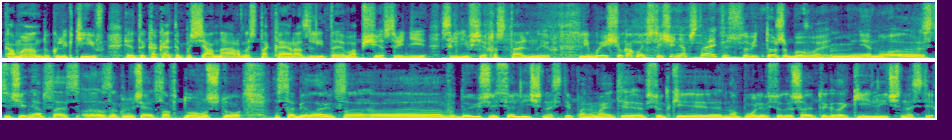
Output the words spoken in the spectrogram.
команду, коллектив. Это какая-то пассионарность такая разлитая вообще среди, среди всех остальных. Либо еще какое-то стечение обстоятельств, что ведь тоже бывает. Не, но э, стечение обстоятельств заключается в том, что собираются э, выдающиеся личности, понимаете? Все-таки на поле все решают игроки, личности.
